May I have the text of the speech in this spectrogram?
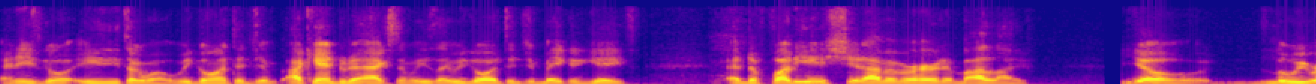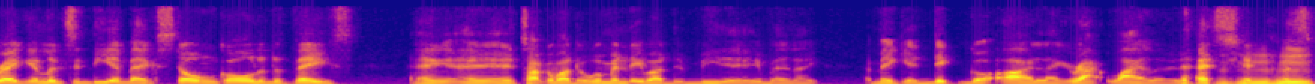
and he's going. He's talking about we going to Jam. I can't do the accent, but he's like we going to Jamaica Gates. And the funniest shit I've ever heard in my life, yo, Louie Rankin looks at DMX stone cold in the face and, and, and talk about the women they about to be there. He be like, make your dick go hard like Rottweiler. That shit. was-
